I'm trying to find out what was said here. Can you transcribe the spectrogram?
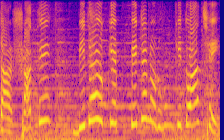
তার সাথে বিধায়ককে পেটানোর হুমকি তো আছেই।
